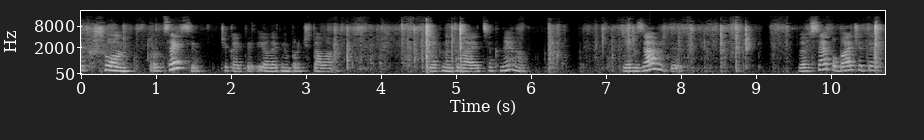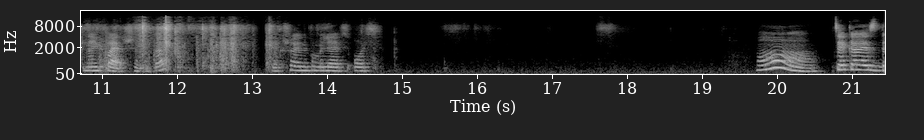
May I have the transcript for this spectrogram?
екшон в процесі. Чекайте, я ледь не прочитала, як називається книга. Як завжди, ви все побачите найпершими, так? Якщо я не помиляюсь, ось. О, це КСД.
